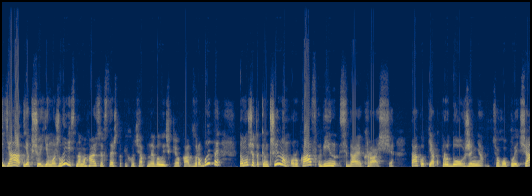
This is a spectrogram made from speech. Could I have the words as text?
я, якщо є можливість, намагаюся все ж таки хоча б невеличкий окат зробити, тому що таким чином рукав він сідає краще. Так, от як продовження цього плеча,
